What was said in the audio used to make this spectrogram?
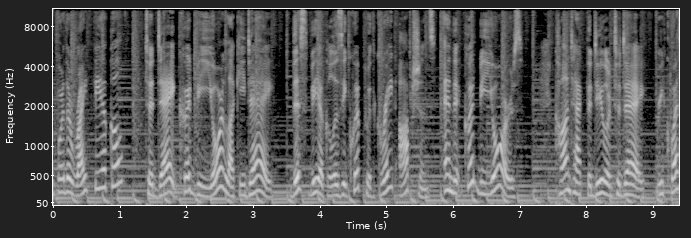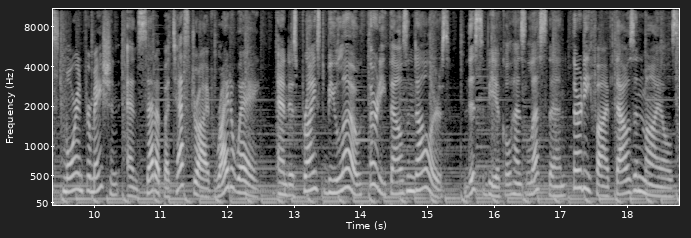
for the right vehicle? Today could be your lucky day. This vehicle is equipped with great options and it could be yours. Contact the dealer today, request more information, and set up a test drive right away. And is priced below $30,000. This vehicle has less than 35,000 miles.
